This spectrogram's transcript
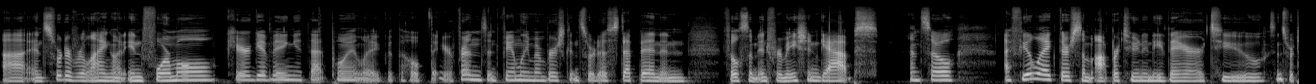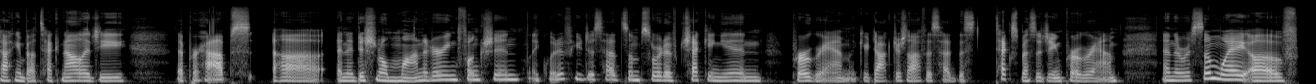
Uh, and sort of relying on informal caregiving at that point, like with the hope that your friends and family members can sort of step in and fill some information gaps. And so I feel like there's some opportunity there to, since we're talking about technology, that perhaps uh, an additional monitoring function, like what if you just had some sort of checking in program, like your doctor's office had this text messaging program, and there was some way of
